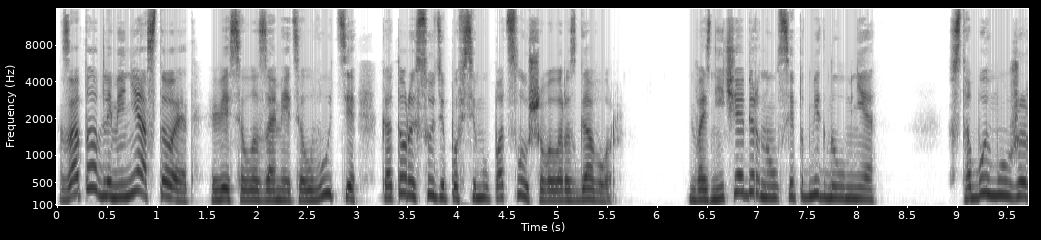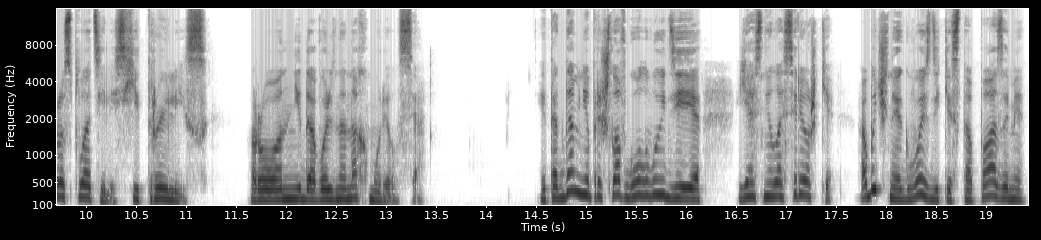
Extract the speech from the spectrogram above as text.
«Зато для меня стоит», — весело заметил Вутти, который, судя по всему, подслушивал разговор. Возничий обернулся и подмигнул мне. «С тобой мы уже расплатились, хитрый лис». Роан недовольно нахмурился. И тогда мне пришла в голову идея. Я сняла сережки, обычные гвоздики с топазами.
